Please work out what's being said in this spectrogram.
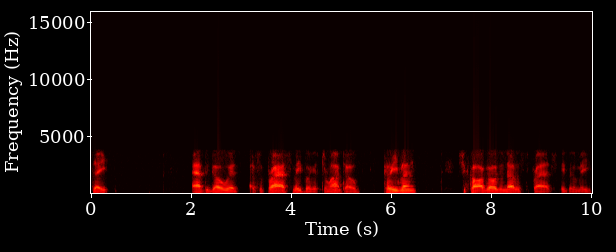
State. I have to go with a surprise sleeper is Toronto. Cleveland, Chicago is another surprise sleeper to me.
